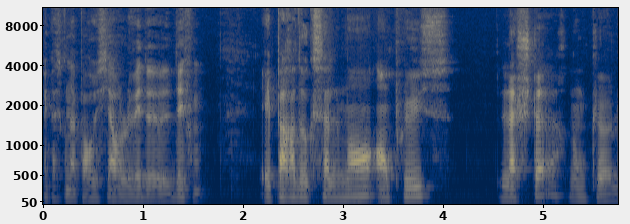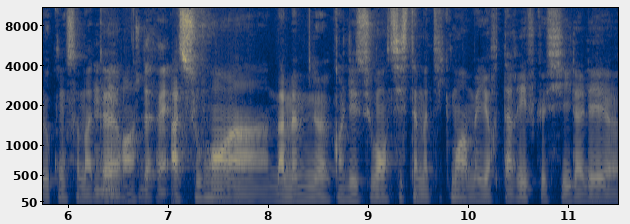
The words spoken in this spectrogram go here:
Et parce qu'on n'a pas réussi à relever de, des fonds. Et paradoxalement, en plus, l'acheteur, donc euh, le consommateur, mmh, a souvent un, bah même euh, quand je dis souvent systématiquement un meilleur tarif que s'il allait euh,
